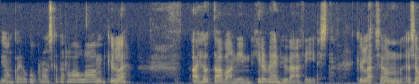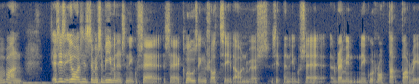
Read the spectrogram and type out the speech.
jonka joku ranskatar laulaa. Mm, kyllä. Ja aiheuttaa vaan niin hirveän hyvää fiilistä. Kyllä, se on, se on vaan... Ja siis, joo, siis se myös se viimeinen, se, niinku se, se closing shot siitä on myös sitten niinku se Remin niinku rotta-parvi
